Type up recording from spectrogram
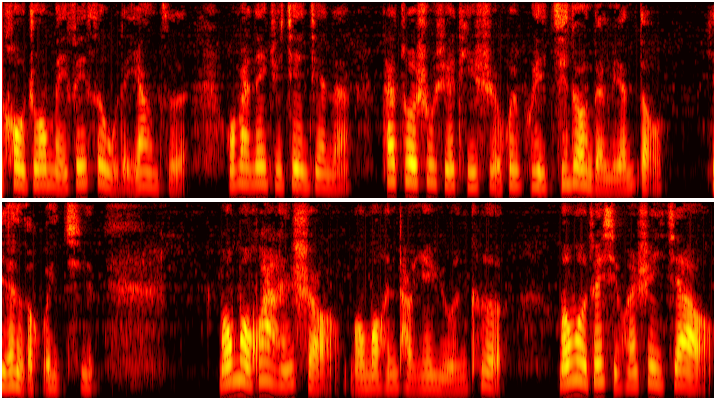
后桌眉飞色舞的样子，我把那句渐渐的他做数学题时会不会激动的脸抖咽了回去。某某话很少，某某很讨厌语文课，某某最喜欢睡觉，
